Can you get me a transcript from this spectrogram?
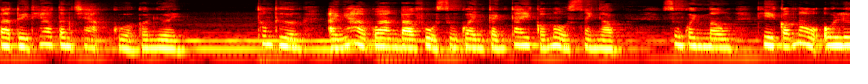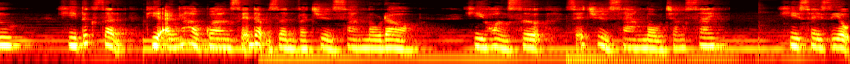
và tùy theo tâm trạng của con người – Thông thường, ánh hào quang bao phủ xung quanh cánh tay có màu xanh ngọc, xung quanh mông thì có màu ô lưu. Khi tức giận thì ánh hào quang sẽ đậm dần và chuyển sang màu đỏ. Khi hoảng sợ sẽ chuyển sang màu trắng xanh. Khi say rượu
